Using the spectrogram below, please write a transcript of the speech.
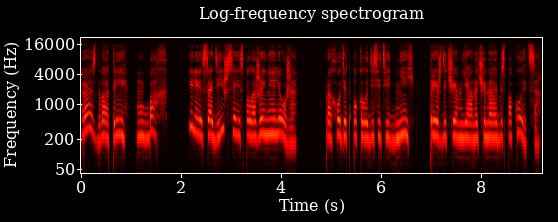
Раз, два, три, бах. Или садишься из положения лежа. Проходит около десяти дней, прежде чем я начинаю беспокоиться.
